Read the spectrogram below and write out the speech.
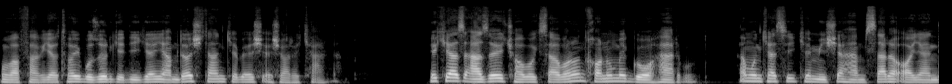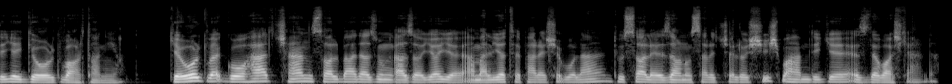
موفقیت های بزرگ دیگه هم داشتن که بهش اشاره کردم یکی از اعضای چابک سواران خانم گوهر بود. همون کسی که میشه همسر آینده گورگ وارتانیان. گورگ و گوهر چند سال بعد از اون قضایای عملیات پرش بلند تو سال 1946 با همدیگه ازدواج کردن.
